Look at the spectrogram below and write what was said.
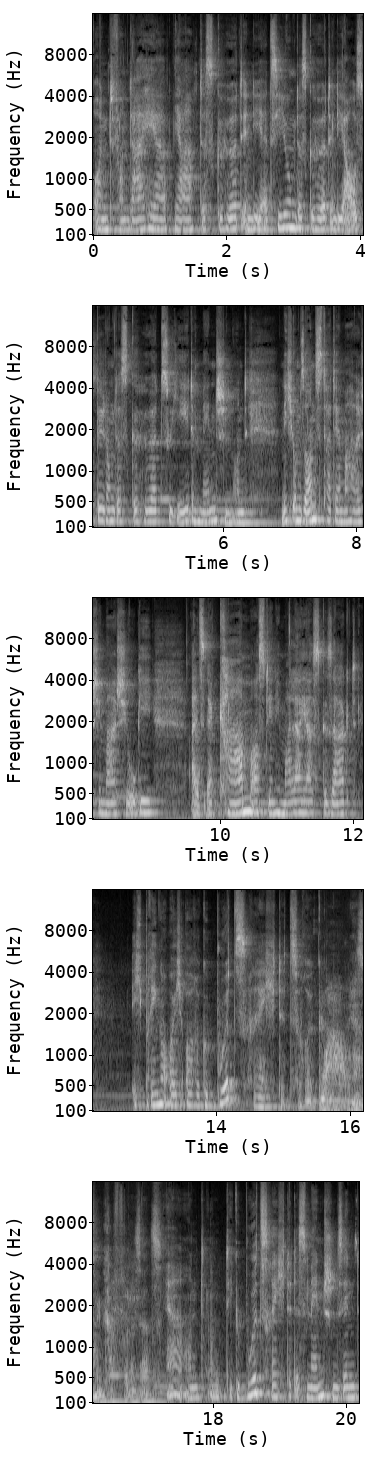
Und von daher, ja, das gehört in die Erziehung, das gehört in die Ausbildung, das gehört zu jedem Menschen. Und nicht umsonst hat der Maharishi Mahesh Yogi als er kam aus den Himalayas, gesagt, ich bringe euch eure Geburtsrechte zurück. Wow, das ist ein kraftvoller Satz. Ja, und, und die Geburtsrechte des Menschen sind,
